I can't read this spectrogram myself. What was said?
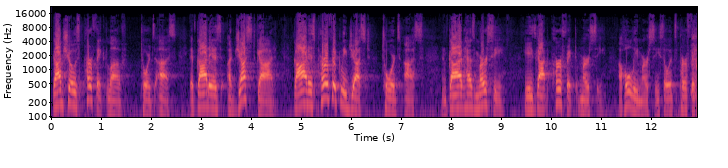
God shows perfect love towards us. If God is a just God, God is perfectly just towards us. And if God has mercy, He's got perfect mercy, a holy mercy, so it's perfect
